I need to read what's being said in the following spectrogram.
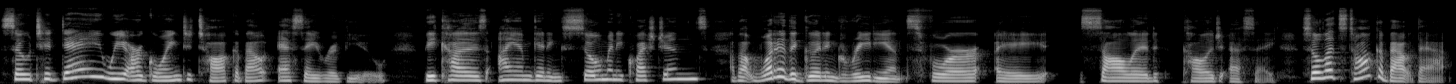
So, today we are going to talk about essay review because I am getting so many questions about what are the good ingredients for a solid college essay. So let's talk about that.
